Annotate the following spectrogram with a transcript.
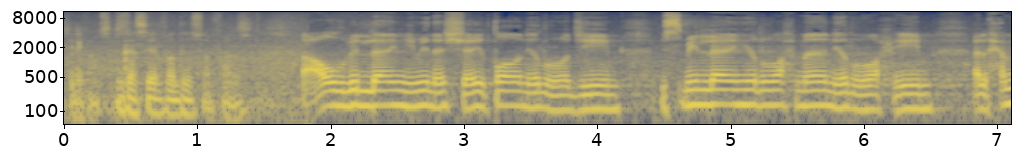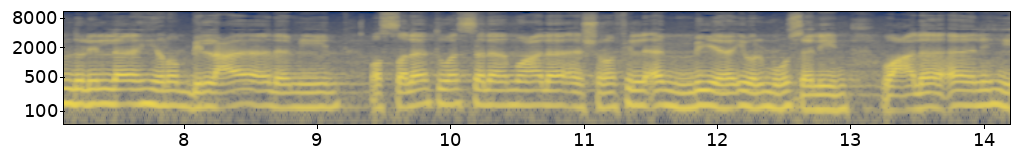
Silakan Ustaz. Terima kasih Al-Fadhil Safaz. A'udzu billahi minasyaitonir rajim. Bismillahirrahmanirrahim. Alhamdulillahi rabbil alamin. Wassalatu wassalamu ala asyrafil anbiya'i wal mursalin wa ala alihi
